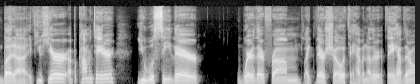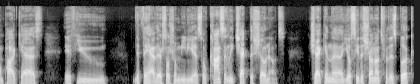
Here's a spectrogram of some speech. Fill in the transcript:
But uh, if you hear a commentator, you will see their where they're from, like their show, if they have another, if they have their own podcast, if you if they have their social media. So constantly check the show notes. Check in the you'll see the show notes for this book.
